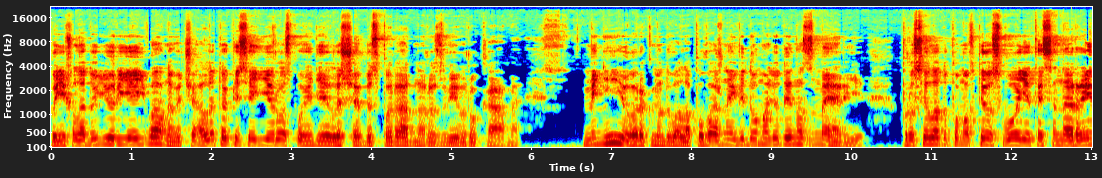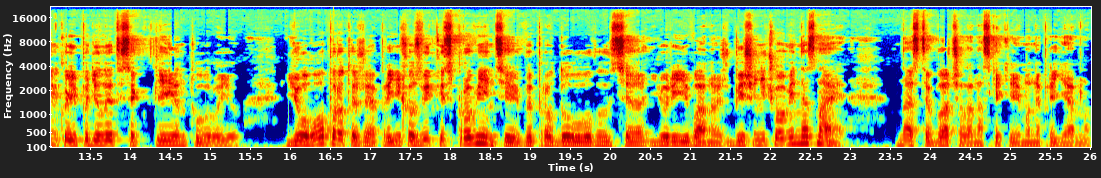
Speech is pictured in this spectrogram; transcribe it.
Поїхала до Юрія Івановича, але той після її розповіді лише безпорадно розвів руками. Мені його рекомендувала поважна і відома людина з мерії, просила допомогти освоїтися на ринку і поділитися клієнтурою. Його протеже приїхав звідкись з провінції, виправдовувався Юрій Іванович. Більше нічого він не знає. Настя бачила, наскільки йому неприємно.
